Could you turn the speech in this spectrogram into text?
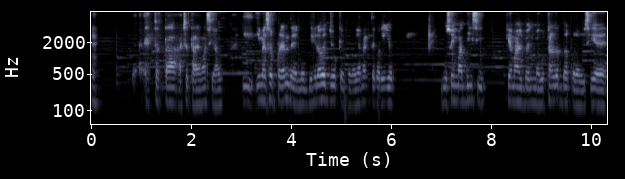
Esto está, está demasiado. Y, y me sorprende, lo dije lo de Joker, porque obviamente, Corillo, yo soy más DC que Marvel, me gustan los dos, pero DC es,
